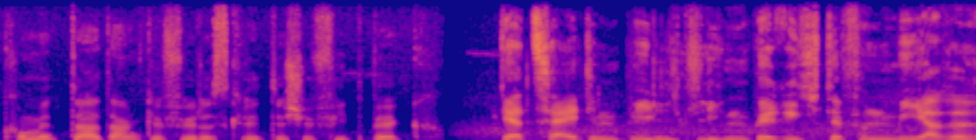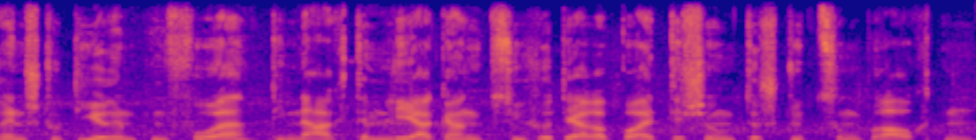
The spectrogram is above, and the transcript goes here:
Kommentar Danke für das kritische Feedback. Derzeit im Bild liegen Berichte von mehreren Studierenden vor, die nach dem Lehrgang psychotherapeutische Unterstützung brauchten.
